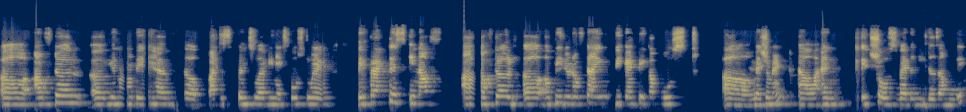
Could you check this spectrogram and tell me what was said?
uh, after uh, you know they have the participants who have been exposed to it, they practice enough. After uh, a period of time, we can take a post uh, measurement, uh, and it shows where the needles are moving.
